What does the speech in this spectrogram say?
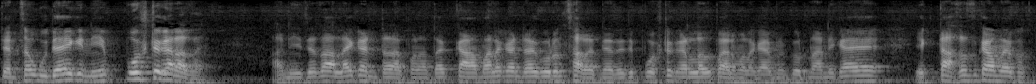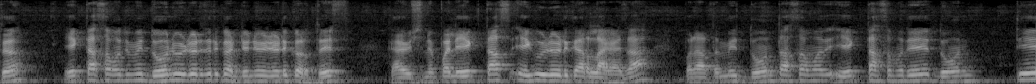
त्यांचा उद्या आहे की नाही पोस्ट करायचा आहे. आणि त्याचा आहे कंटाळा पण आता कामाला कंटाळा करून चालत नाही. आता ते पोस्ट करायलाच पाहिजे मला काय पण करून. आणि काय एक तासाचं काम आहे फक्त. एक तासामध्ये मी दोन व्हिडिओ तरी कंटिन्यू एडिट करतोयच. काय विषय नाही. पहिले एक तास एक व्हिडिओ एडिट करायला लागायचा. पण आता मी दोन तासामध्ये एक तासामध्ये दोन ते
